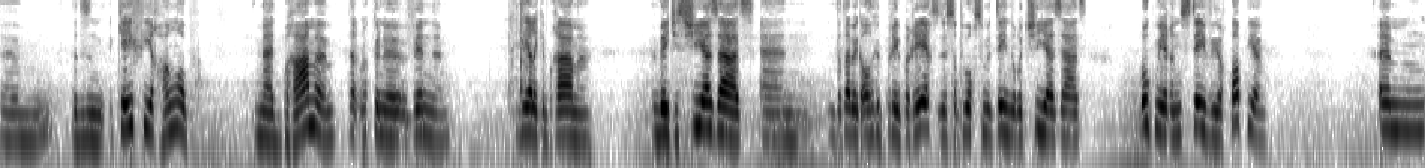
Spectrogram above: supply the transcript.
Ehm, dat is een kefir hangop met bramen. Dat ik nog kunnen vinden. Heerlijke bramen. Een beetje chiazaad. En dat heb ik al geprepareerd. Dus dat wordt zo meteen door het chiazaad ook meer een steviger papje. Um,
